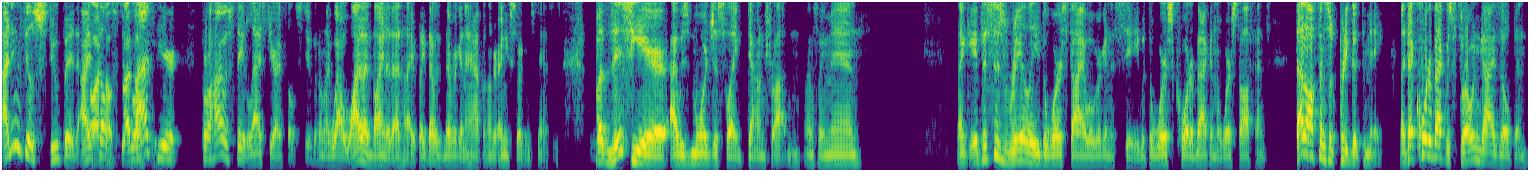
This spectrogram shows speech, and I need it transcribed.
I didn't feel stupid. I, oh, felt, I felt, stu- I felt last stupid. year for Ohio State last year. I felt stupid. I'm like, wow, why did I buy into that hype? Like that was never going to happen under any circumstances. But this year, I was more just like downtrodden. I was like, man, like if this is really the worst Iowa we're going to see with the worst quarterback and the worst offense, that offense looked pretty good to me. Like that quarterback was throwing guys open.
